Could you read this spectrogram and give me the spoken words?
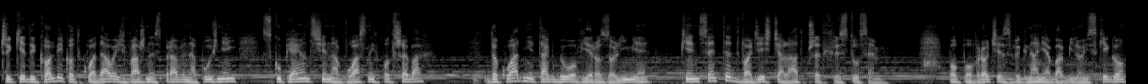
Czy kiedykolwiek odkładałeś ważne sprawy na później, skupiając się na własnych potrzebach? Dokładnie tak było w Jerozolimie 520 lat przed Chrystusem. Po powrocie z wygnania babilońskiego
